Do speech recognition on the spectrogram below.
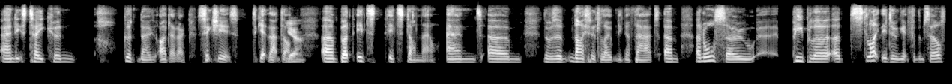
and it's taken good no I don't know six years to get that done, yeah, um, but it's it's done now, and um, there was a nice little opening of that, um, and also. Uh, People are, are slightly doing it for themselves.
